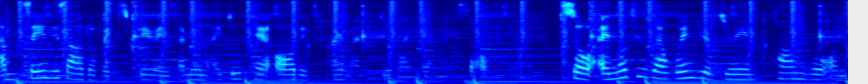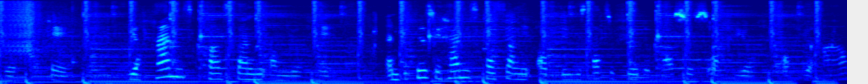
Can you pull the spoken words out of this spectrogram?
I'm saying this out of experience. I mean, I do hair all the time and I do my hair myself. So I noticed that when you're doing cornrow on your head, your hand is constantly on your head. And because your hand is constantly up, you start to feel the muscles of your of your arm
